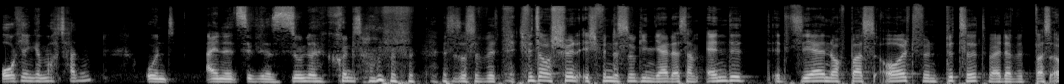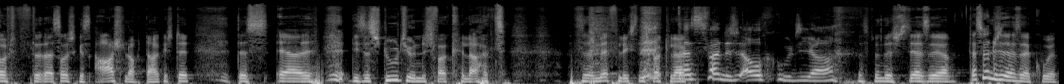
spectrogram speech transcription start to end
Orgien gemacht hatten und eine Zivilisation gegründet haben. Es ist auch so wild. Ich finde es auch schön, ich finde es so genial, dass am Ende die Serie noch Buzz Aldrin bittet, weil da wird Buzz Aldrin als richtiges Arschloch dargestellt, dass er dieses Studio nicht verklagt. Er Netflix nicht verklagt. Das fand ich auch gut, ja. Das finde ich sehr, sehr, das finde ich sehr, sehr cool.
